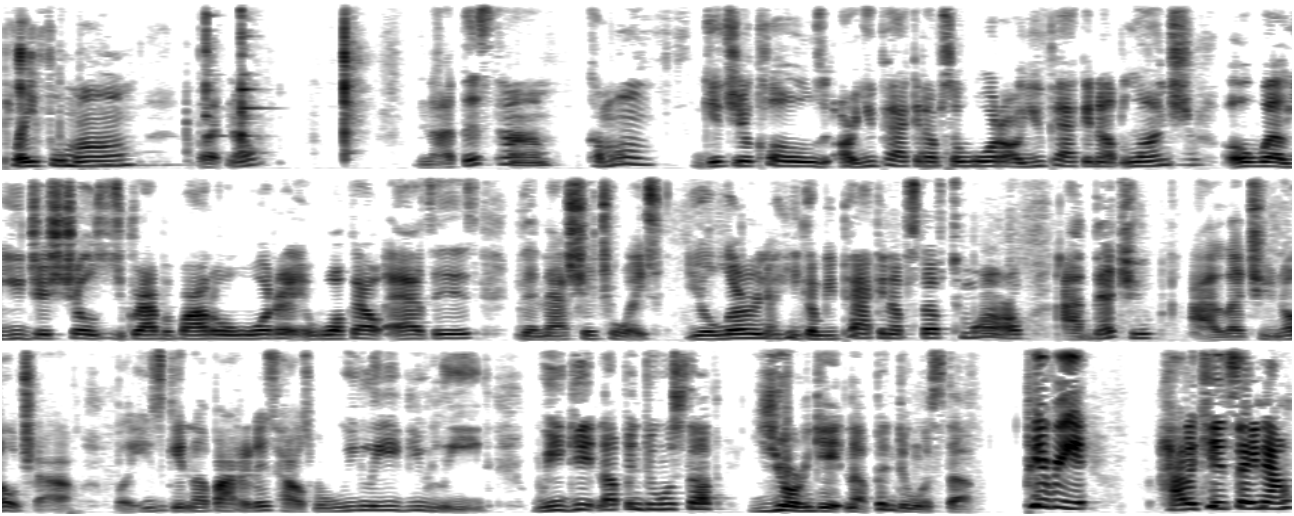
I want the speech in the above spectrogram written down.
Playful mom. But no, not this time. Come on. Get your clothes. Are you packing up some water? Are you packing up lunch? Mm-hmm. Oh, well, you just chose to grab a bottle of water and walk out as is. Then that's your choice. You'll learn that he going to be packing up stuff tomorrow. I bet you. I let you know, child. But he's getting up out of this house. When we leave, you leave. We getting up and doing stuff. You're getting up and doing stuff. Period. How the kids say now?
